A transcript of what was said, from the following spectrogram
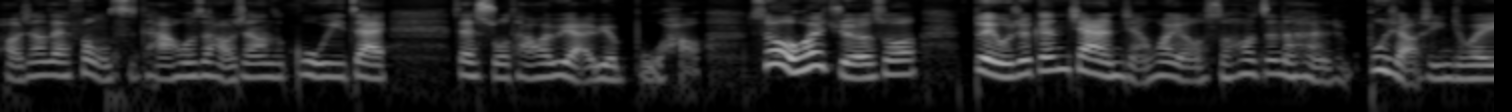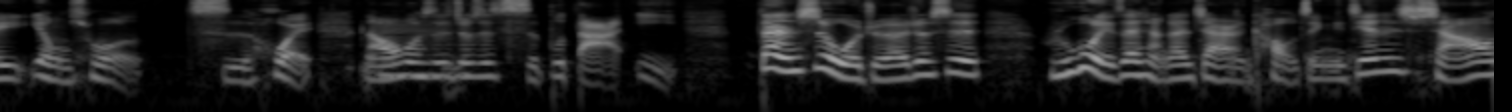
好像在讽刺他，或是好像是故意在在说他会越来越不好。所以我会觉得说，对，我觉得跟家人讲话有时候真的很不小心就会用错词汇，然后或是就是词不达意。嗯但是我觉得，就是如果你再想跟家人靠近，你今天想要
